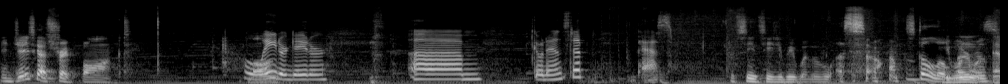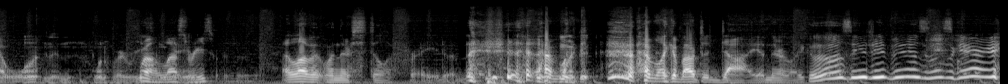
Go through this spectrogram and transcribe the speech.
And Jay's got straight bonked. Later, Gator. Um, go down step. Pass. I've seen CGB with less, so I'm still a yeah. little He went nervous. at one in one of our recent Well, less games. resources. I love it when they're still afraid. I'm, like, I'm like about to die, and they're like, "Oh, CGB is so scary."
